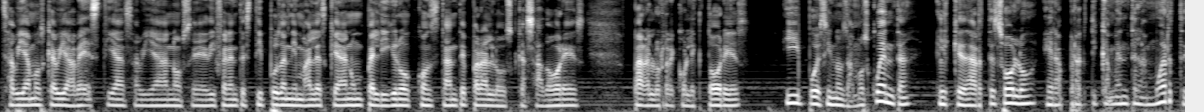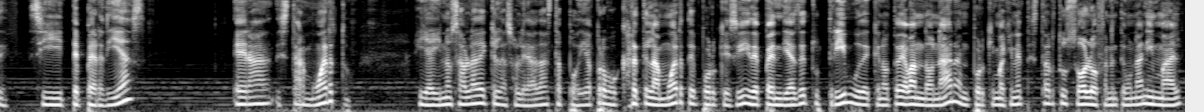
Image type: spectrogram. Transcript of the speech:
Sabíamos que había bestias, había, no sé, diferentes tipos de animales que eran un peligro constante para los cazadores, para los recolectores. Y pues si nos damos cuenta, el quedarte solo era prácticamente la muerte. Si te perdías, era estar muerto. Y ahí nos habla de que la soledad hasta podía provocarte la muerte, porque sí, dependías de tu tribu, de que no te abandonaran, porque imagínate estar tú solo frente a un animal,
